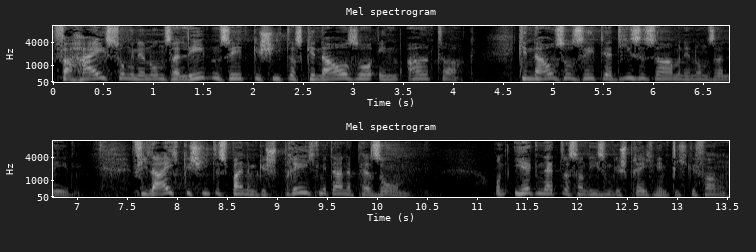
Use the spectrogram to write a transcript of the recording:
Verheißungen in unser Leben seht, geschieht das genauso im Alltag. Genauso seht er diese Samen in unser Leben. Vielleicht geschieht es bei einem Gespräch mit einer Person und irgendetwas an diesem Gespräch nimmt dich gefangen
